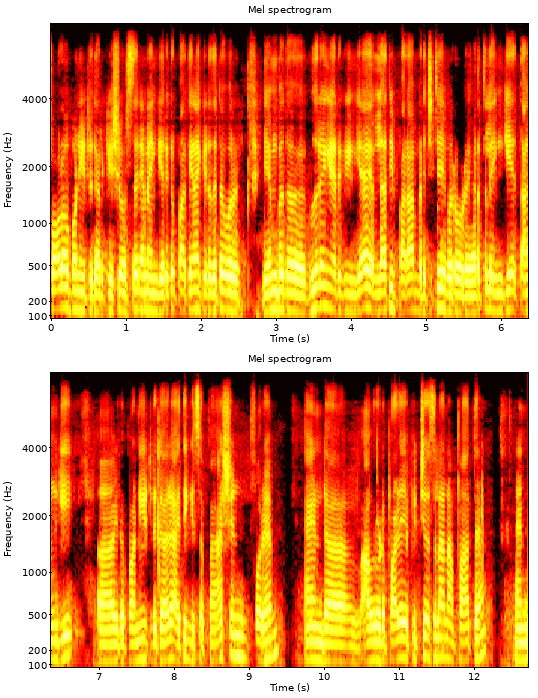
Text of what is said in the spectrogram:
ஃபாலோ பண்ணிட்டு இருக்காரு கிஷோர் சார் ஏன்னா இங்க இருக்க பாத்தீங்கன்னா கிட்டத்தட்ட ஒரு எண்பது குதிரைங்க இருக்கீங்க எல்லாத்தையும் பராமரிச்சுட்டு இவரோட இடத்துல இங்கேயே தங்கி இதை பண்ணிட்டு இருக்காரு I think it's a passion for him and அவரோட பழைய பிக்சர்ஸ் எல்லாம் நான் பார்த்தேன். And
